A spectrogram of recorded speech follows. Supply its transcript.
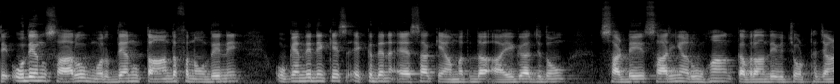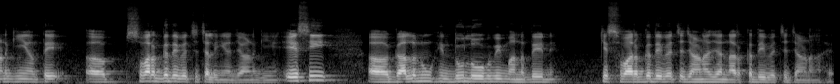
ਤੇ ਉਹਦੇ ਅਨੁਸਾਰ ਉਹ ਮੁਰਦਿਆਂ ਨੂੰ ਤਾਂ ਦਫਨਾਉਂਦੇ ਨੇ। ਉਹ ਕਹਿੰਦੇ ਨੇ ਕਿ ਇੱਕ ਦਿਨ ਐਸਾ ਕਿਆਮਤ ਦਾ ਆਏਗਾ ਜਦੋਂ ਸਾਡੇ ਸਾਰੀਆਂ ਰੂਹਾਂ ਕਬਰਾਂ ਦੇ ਵਿੱਚ ਉੱਠ ਜਾਣਗੀਆਂ ਤੇ ਸਵਰਗ ਦੇ ਵਿੱਚ ਚਲੀਆਂ ਜਾਣਗੀਆਂ। ਇਸੀ ਅ, ਗੱਲ ਨੂੰ ਹਿੰਦੂ ਲੋਕ ਵੀ ਮੰਨਦੇ ਨੇ ਕਿ ਸਵਰਗ ਦੇ ਵਿੱਚ ਜਾਣਾ ਜਾਂ ਨਰਕ ਦੇ ਵਿੱਚ ਜਾਣਾ ਹੈ।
